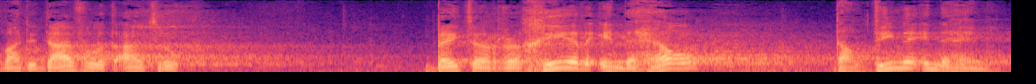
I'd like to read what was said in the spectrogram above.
waar de duivel het uitroept. Beter regeren in de hel dan dienen in de hemel.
